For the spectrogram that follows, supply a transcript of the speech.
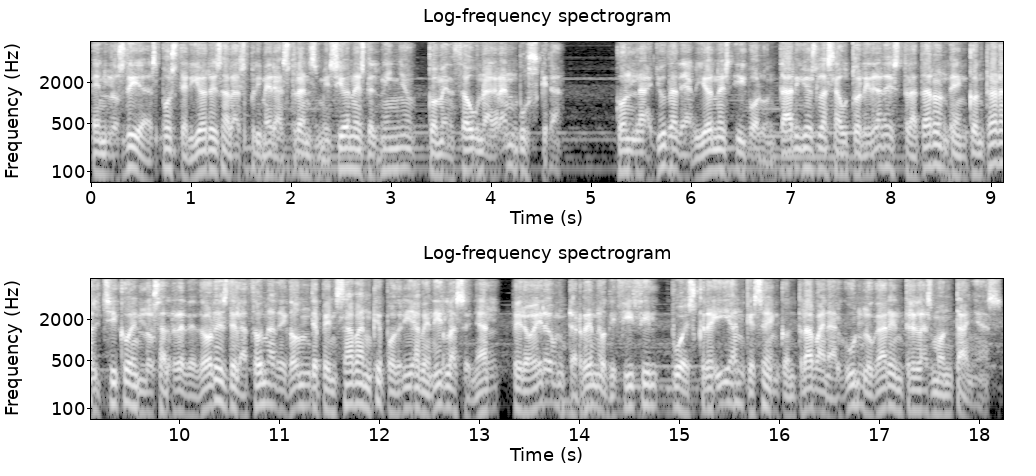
En los días posteriores a las primeras transmisiones del niño, comenzó una gran búsqueda. Con la ayuda de aviones y voluntarios las autoridades trataron de encontrar al chico en los alrededores de la zona de donde pensaban que podría venir la señal, pero era un terreno difícil, pues creían que se encontraba en algún lugar entre las montañas.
